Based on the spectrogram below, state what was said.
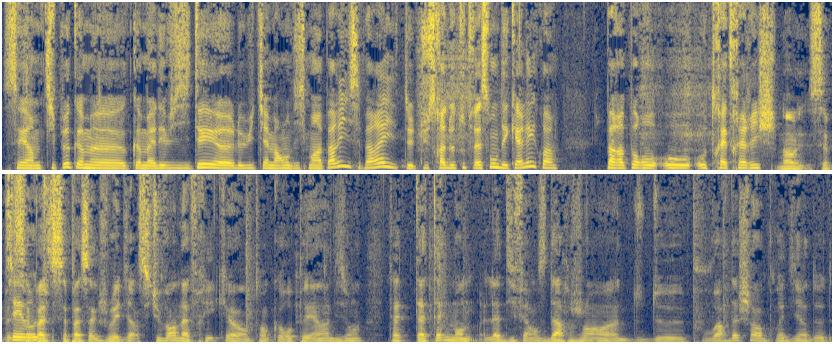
c'est un petit peu comme euh, comme aller visiter le 8e arrondissement à Paris. C'est pareil. Tu, tu seras de toute façon décalé quoi par rapport aux, très très riches. Non, c'est pas, c'est pas ça que je voulais dire. Si tu vas en Afrique en tant qu'Européen, disons, t'as as tellement la différence d'argent, de, de pouvoir d'achat, on pourrait dire, de, de-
